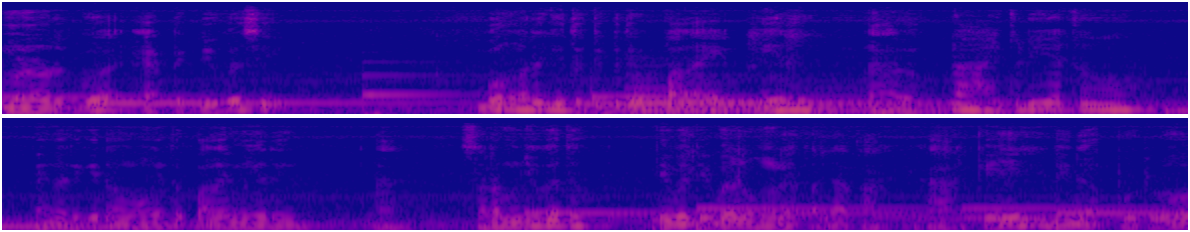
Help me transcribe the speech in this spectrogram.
menurut gue epic juga sih. Gue ngeri gitu tiba-tiba palanya miring. Nah lo nah itu dia tuh. Yang tadi kita ngomongin tuh palanya miring. Nah serem juga tuh. Tiba-tiba lu ngeliat ada kaki-kaki di dapur lo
